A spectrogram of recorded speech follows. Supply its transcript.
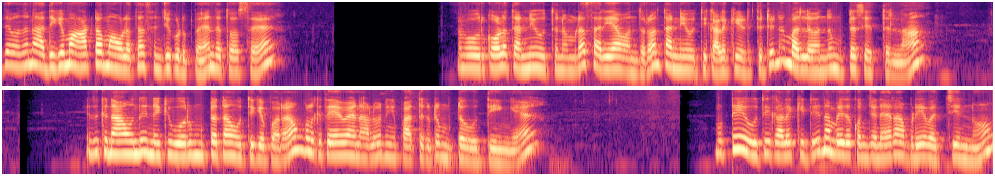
இதை வந்து நான் அதிகமாக ஆட்டோ மாவில் தான் செஞ்சு கொடுப்பேன் இந்த தோசை. நம்ம ஒரு கோலை தண்ணி ஊற்றினோம்னா சரியாக வந்துடும் தண்ணி ஊற்றி கலக்கி எடுத்துகிட்டு நம்ம அதில் வந்து முட்டை சேர்த்துடலாம். இதுக்கு நான் வந்து இன்றைக்கி ஒரு முட்டை தான் ஊற்றிக்க போகிறேன் உங்களுக்கு தேவையான அளவு நீங்கள் பார்த்துக்கிட்டு முட்டை ஊற்றிங்க முட்டையை ஊற்றி கலக்கிட்டு நம்ம இதை கொஞ்சம் நேரம் அப்படியே வச்சிடணும்.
